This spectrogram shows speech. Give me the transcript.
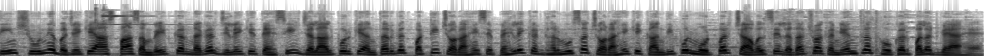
तीन शून्य बजे के आसपास अंबेडकर नगर ज़िले के तहसील जलालपुर के अंतर्गत पट्टी चौराहे से पहले कटघरमूसा चौराहे के कांदीपुर मोड़ पर चावल से लदा ट्रक अनियंत्रित होकर पलट गया है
